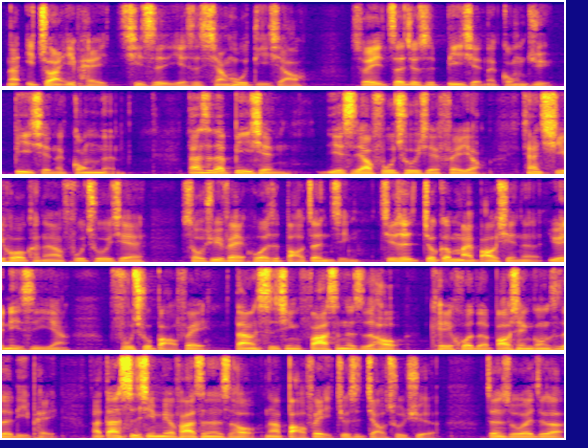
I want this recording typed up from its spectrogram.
那一赚一赔，其实也是相互抵消。所以这就是避险的工具，避险的功能。但是呢，避险也是要付出一些费用，像期货可能要付出一些手续费或者是保证金。其实就跟买保险的原理是一样，付出保费，当事情发生的时候可以获得保险公司的理赔。那当事情没有发生的时候，那保费就是缴出去了。正所谓这个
